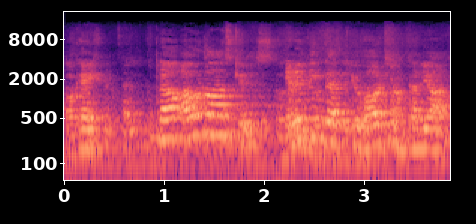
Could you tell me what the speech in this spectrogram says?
Okay. Now I want to ask you this. Anything that you heard from Kalyan,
